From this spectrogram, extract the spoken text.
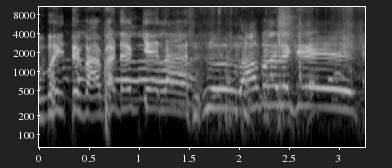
अबा इथे बाबा डग केला बाबा लगेच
